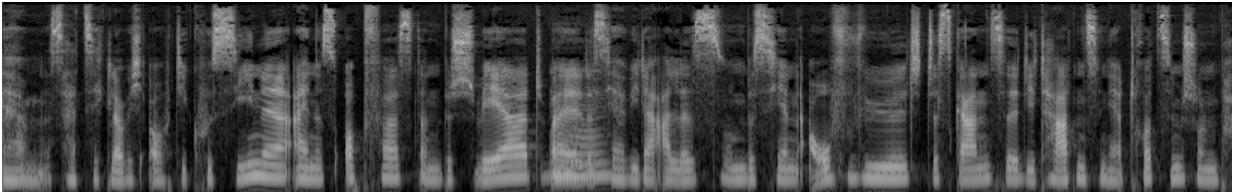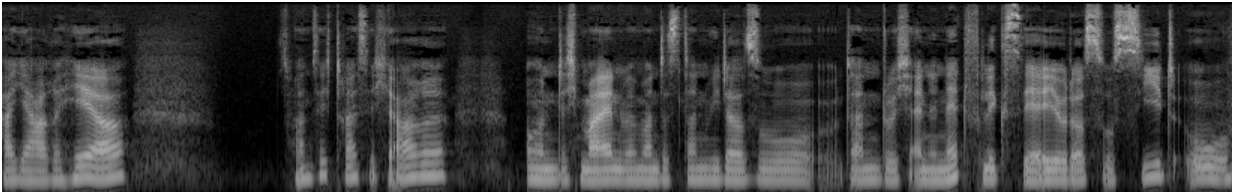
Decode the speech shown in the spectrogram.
ähm, es hat sich, glaube ich, auch die Cousine eines Opfers dann beschwert, weil das ja wieder alles so ein bisschen aufwühlt, das Ganze. Die Taten sind ja trotzdem schon ein paar Jahre her. 20, 30 Jahre. Und ich meine, wenn man das dann wieder so dann durch eine Netflix-Serie oder so sieht, oh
